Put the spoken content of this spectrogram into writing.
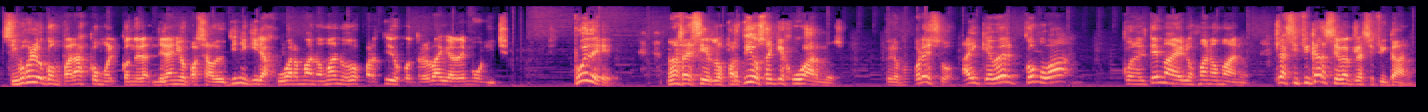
si vos lo comparás con el del año pasado y tiene que ir a jugar mano a mano dos partidos contra el Bayern de Múnich, ¿puede? Me vas a decir, los partidos hay que jugarlos, pero por eso hay que ver cómo va con el tema de los mano a mano. Clasificar se va a clasificar,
